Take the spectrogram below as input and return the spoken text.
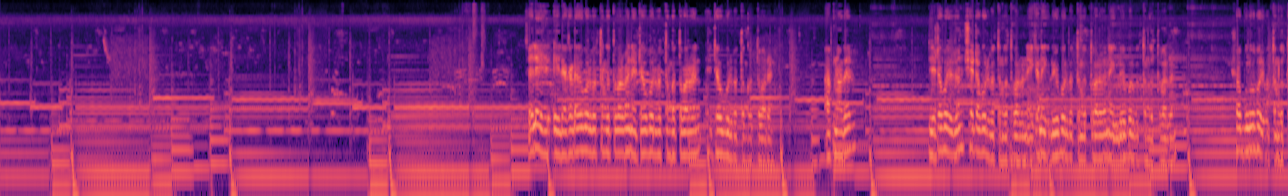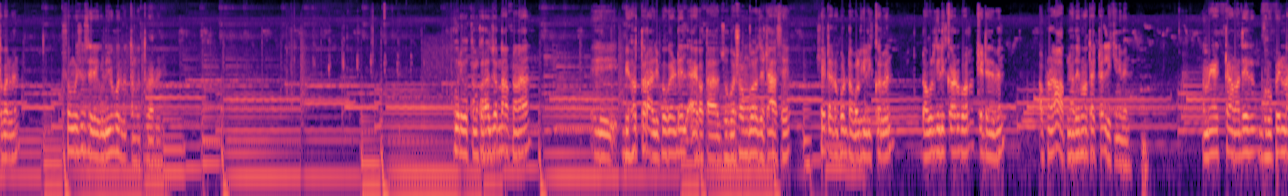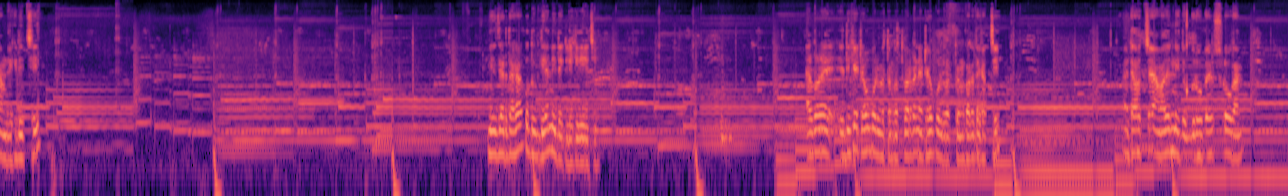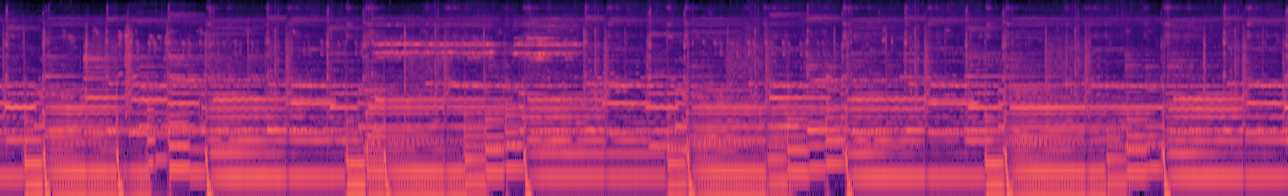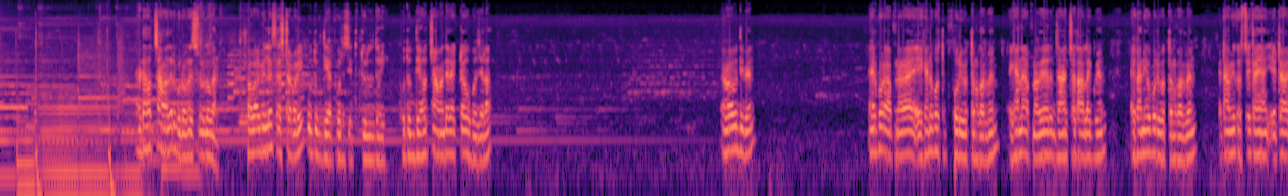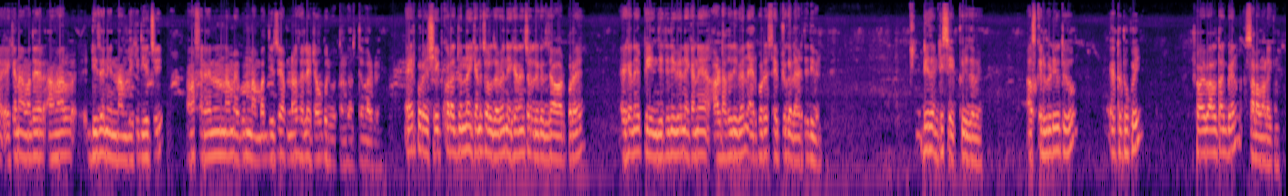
চাইলে এই লেখাটাও পরিবর্তন করতে পারবেন, এটাও পরিবর্তন করতে পারবেন, এটাও পরিবর্তন করতে পারেন আপনাদের যেটা প্রয়োজন সেটা পরিবর্তন করতে পারবেন। এখানে এগুলিও পরিবর্তন করতে পারবেন এগুলিও পরিবর্তন করতে পারবেন। সবগুলো পরিবর্তন করতে পারবেন। সময়সূচির এগুলিও পরিবর্তন করতে পারবেন। পরিবর্তন করার জন্য আপনারা এই বৃহত্তর আলিপকেডেল একতা যুব সংঘ যেটা আছে, সেটার উপর ডবল ক্লিক করবেন। ডবল ক্লিক করার পর কেটে দেবেন। আপনারা আপনাদের মতো একটা লিখে নেবেন। আমি একটা আমাদের গ্রুপের নাম লিখে দিচ্ছি। নিজের দেখা কুতুব দিয়ে নিদেক লিখে দিয়েছি। তারপরে এদিকে এটাও পরিবর্তন করতে পারবেন, এটাও পরিবর্তন করে দেখাচ্ছি। এটা হচ্ছে আমাদের নিদুক গ্রুপের স্লোগান। এটা হচ্ছে আমাদের গ্রুপের স্লোগান। সবাই মিলে চেষ্টা করি কুতুবদিয়ার পরিস্থিতি তুলে ধরি। কুতুবদিয়া হচ্ছে আমাদের একটা উপজেলা। এভাবে দিবেন। এরপর আপনারা এখানে পরিবর্তন করবেন। এখানে আপনাদের যা ইচ্ছা তা লিখবেন। এখানেও পরিবর্তন করবেন। এটা আমি করছি তাই এটা এখানে আমাদের আমার ডিজাইনের নাম লিখে দিয়েছি। আমার চ্যানেলের নাম এবং নাম্বার দিয়েছি। আপনারা তাহলে এটাও পরিবর্তন করতে পারবেন। এরপরে সেভ করার জন্য এখানে চলে যাবেন। এখানে চলে যাওয়ার পরে এখানে পিএনজিতে দিবেন, এখানে আল্টাতে দিবেন, এরপরে সেভ টু গ্যালারিতে দিবেন। ডিজাইনটি সেভ হয়ে যাবে আজকের ভিডিওতেও এতটুকুই। সবাই ভালো থাকবেন। সালাম আলাইকুম।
